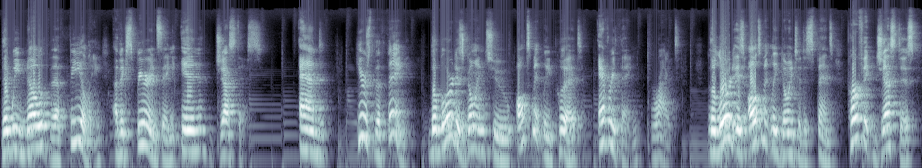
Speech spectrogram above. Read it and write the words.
then we know the feeling of experiencing injustice. And here's the thing the Lord is going to ultimately put everything right. The Lord is ultimately going to dispense perfect justice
